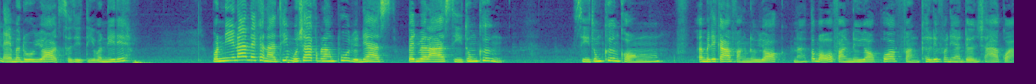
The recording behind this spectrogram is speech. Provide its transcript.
ไหนมาดูยอดสถิติวันนี้ดิ วันนี้นะในขณะที่หมูชากำลังพูดอยู่เนี่ย เป็นเวลาสี่ทุ่มครึ่ง สี่ทุ่มครึ่งของอเมริกาฝั่งนิวยอร์กนะต้องบอกว่าฝั่งนิวยอร์กเพราะว่าฝั่งแคลิฟอร์เนียเดินช้ากว่า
